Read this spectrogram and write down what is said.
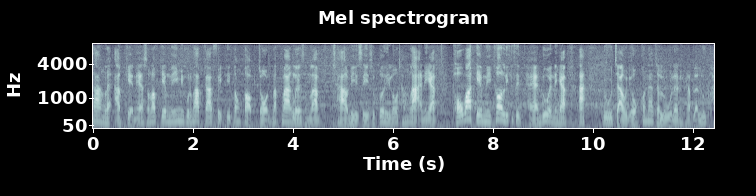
สร้างและอัปเกรดนะครับสำหรับเกมนี้มีคุณภาพกราฟิกที่ต้องตอบโจทย์มาก ๆ เลยสำหรับชาว DC Super Hero ทั้งหลายนะครับ เพราะว่าเกมนี้ก็ลิขสิทธิ์แท้ด้วยนะครับอะดูจากวิดีโอก็น่าจะรู้แล้วนะครับ และรูปภ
